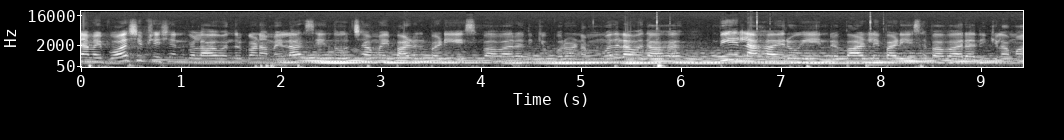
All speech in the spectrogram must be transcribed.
நம்ம இப்போ வார்ஷிப் செஷனுக்குள்ளாக வந்திருக்கோம். நம்ம எல்லாரும் சேர்ந்து உற்சாமை பாடல் பாடி இயேசுபாவை ஆராதிக்க போகிறோம் நம்ம முதலாவதாக வீரலாக என்ற பாடலை பாடி இயேசுபாவை ஆராதிக்கலாமா?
